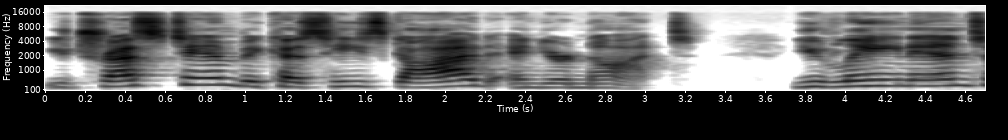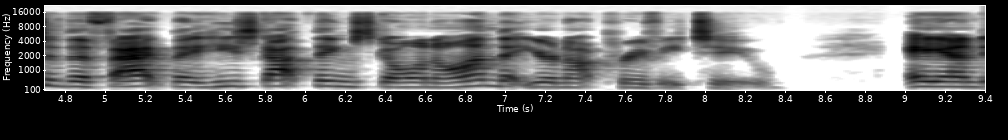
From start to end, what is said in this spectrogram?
You trust him because he's God and you're not. You lean into the fact that he's got things going on that you're not privy to. And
